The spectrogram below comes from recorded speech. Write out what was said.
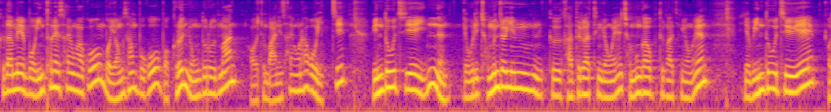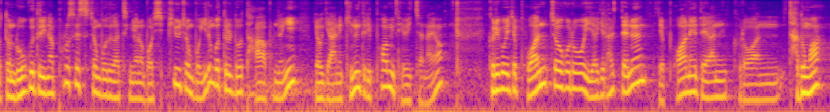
그 다음에 뭐 인터넷 사용하고 뭐 영상 보고 뭐 그런 용도로만 어 좀 많이 사용을 하고 있지 윈도우즈에 있는 우리 전문적인 그 가드 같은 경우에 전문가들 같은 경우에는 윈도우즈의 어떤 로그들이나 프로세스 정보들 같은 경우는 뭐 CPU 정보 이런 것들도 다 분명히 여기 안에 기능들이 포함이 되어 있잖아요. 그리고 이제 보안적으로 이야기를 할 때는 이제 보안에 대한 그러한 자동화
